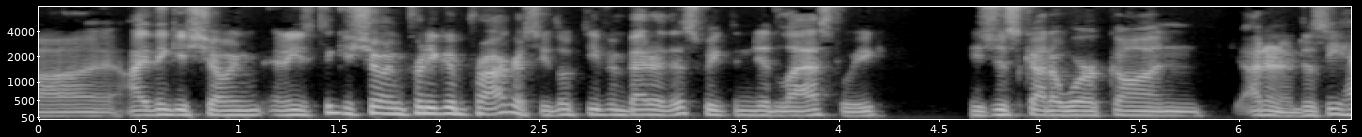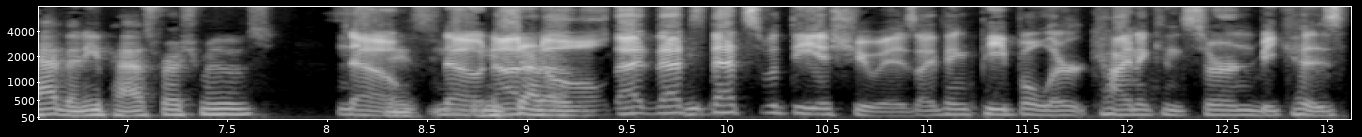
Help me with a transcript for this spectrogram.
Uh, I think he's showing and I think he's showing pretty good progress. He looked even better this week than he did last week. He's just got to work on. I don't know. Does he have any pass rush moves? No, He's- no, he's not at a- all. That that's that's what the issue is. I think people are kind of concerned because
